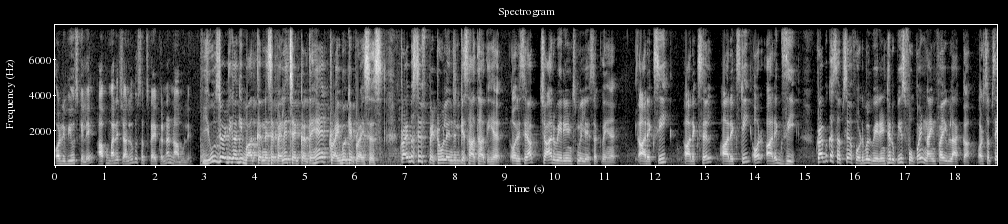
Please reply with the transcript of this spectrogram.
और रिव्यूज़ के लिए आप हमारे चैनल को सब्सक्राइब करना ना भूलें। यूज़ अर्टिगा की बात करने से पहले चेक करते हैं ट्राइबर के प्राइसेस ट्राइबर सिर्फ़ पेट्रोल इंजन के साथ आती है और इसे आप चार वेरिएंट्स में ले सकते हैं। R X R XL R X T और आर एक्स जी ट्राइबर का सबसे अफोर्डेबल वेरिएंट है रुपीज़ 4.95 लाख का और सबसे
